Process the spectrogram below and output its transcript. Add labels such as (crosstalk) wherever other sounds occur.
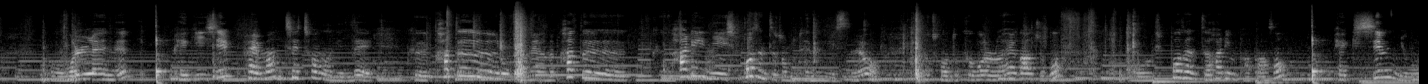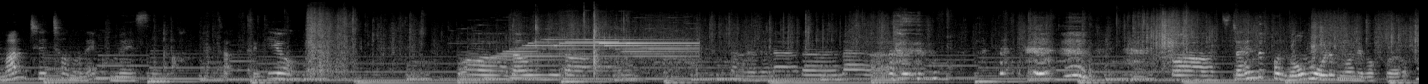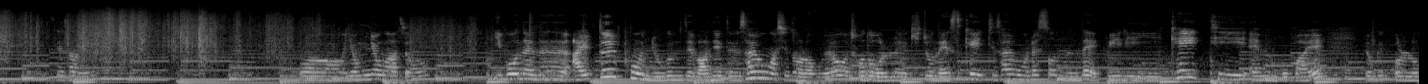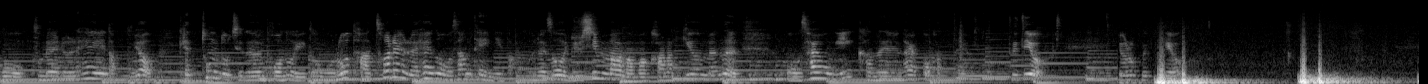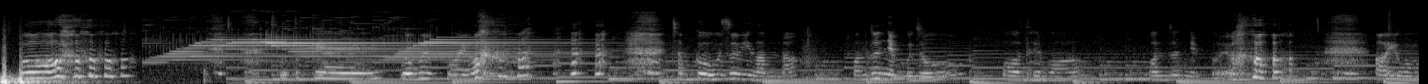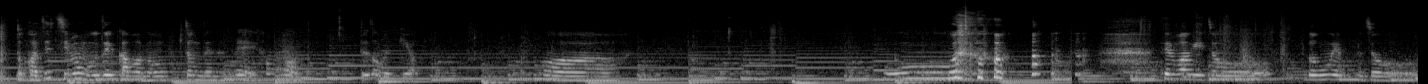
어, 원래는 128만 7천 원인데 그 카드로 구매하면 카드 그 할인이 10% 정도 되는 게 있어요. 그래서 저도 그걸로 해가지고 어, 10% 할인 받아서 116만 7천 원에 구매했습니다. 자, 드디어 와 나옵니다. (laughs) 와 진짜 핸드폰 너무 오랜만에 봤어요. 세상에. 와 영영하죠. 이번에는 알뜰폰 요금제 많이들 사용하시더라고요. 저도 원래 기존에 SKT 사용을 했었는데 미리 이 KTM 모바일 여기 걸로 구매를 해놨고요. 개통도 지금 번호 이동으로 다 처리를 해놓은 상태입니다. 그래서 유심만 아마 갈아 끼우면은 어, 사용이 가능할 것 같아요. 드디어 열어볼게요. 오, (laughs) 어떡해. 너무 예뻐요. (laughs) 자꾸 웃음이 난다. 완전 예쁘죠? 와, 대박. 완전 예뻐요. (laughs) 아, 이거 어떡하지? 지문 묻을까봐 너무 걱정되는데, 한번 뜯어볼게요. 와. 오. 대박이죠. 너무 예쁘죠.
